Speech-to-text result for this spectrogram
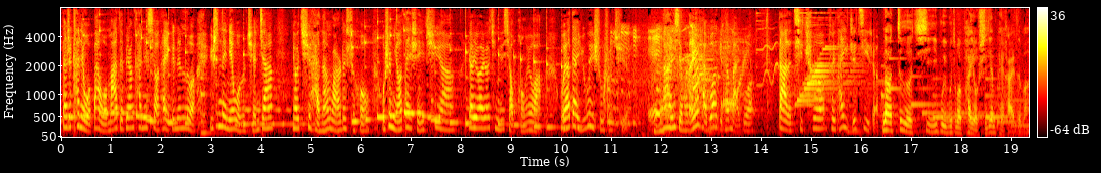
但是看见我爸我妈在边上看着笑，他也跟着乐。于是那年我们全家要去海南玩的时候，我说你要带谁去啊？要要要去你的小朋友啊？我要带于卫叔叔去，他很喜欢他，因为海波还给他买过大的汽车，所以他一直记着。那这个戏一步一步这么拍，有时间陪孩子吗？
